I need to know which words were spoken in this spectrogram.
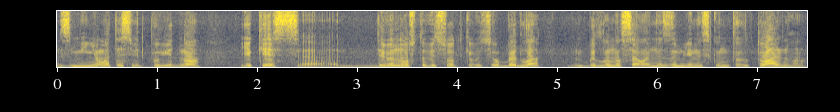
змінюватись. Відповідно, якесь е, 90% цього бидла бидло населення землі низькоінтелектуального,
